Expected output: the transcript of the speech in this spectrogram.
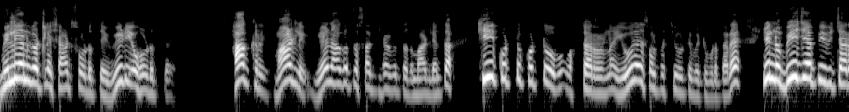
ಮಿಲಿಯನ್ ಗಟ್ಲೆ ಶಾರ್ಟ್ಸ್ ಓಡುತ್ತೆ, ವಿಡಿಯೋ ಓಡುತ್ತೆ. ಹಾಕ್ರಿ, ಮಾಡ್ಲಿ. ಏನಾಗುತ್ತೋ ಸಾಧ್ಯ ಆಗುತ್ತೆ ಅದು ಮಾಡ್ಲಿ ಅಂತ ಕೀ ಕೊಟ್ಟು ಕೊಟ್ಟು ವಕ್ತಾರರನ್ನ ಇವರೇ ಸ್ವಲ್ಪ ಚೂಟಿ ಬಿಟ್ಟು ಬಿಡ್ತಾರೆ ಇನ್ನು ಬಿಜೆಪಿ ವಿಚಾರ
